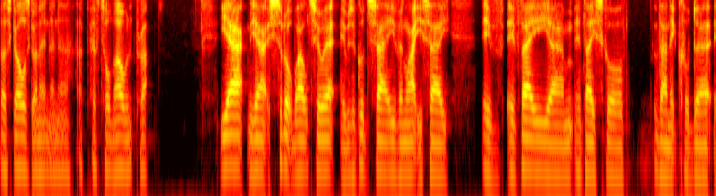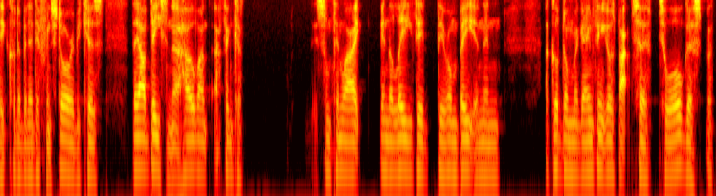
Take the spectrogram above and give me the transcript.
first goal's gone in, and a, a pivotal moment, perhaps. Yeah, yeah, it stood up well to it. It was a good save, and like you say, if if they um, if they scored, then it could uh, it could have been a different story because they are decent at home. I, I think it's something like in the league they they're unbeaten in a good number of games. I think it goes back to, to August, but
